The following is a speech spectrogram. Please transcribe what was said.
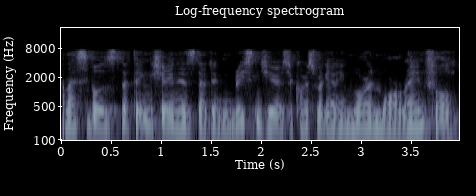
And I suppose the thing, Shane, is that in recent years, of course, we're getting more and more rainfall,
